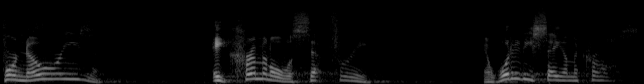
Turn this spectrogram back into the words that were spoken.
for no reason. A criminal was set free. And what did he say on the cross?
